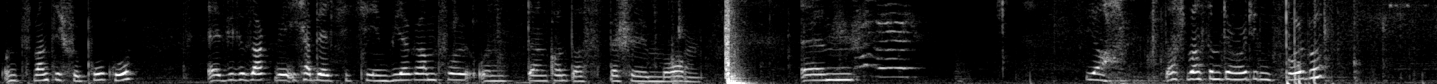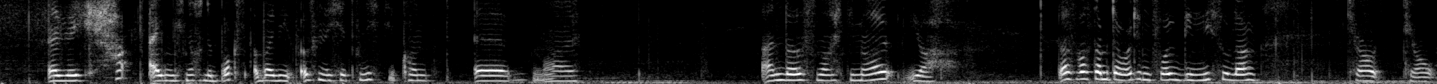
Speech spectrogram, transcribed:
und 20 für Poco. Äh, wie gesagt, ich habe jetzt die 10 Wiedergaben voll und dann kommt das Special morgen. Ähm, ja, das war's dann mit der heutigen Folge. Also ich habe eigentlich noch eine Box, aber die öffne ich jetzt nicht. Die kommt äh, mal anders, mache ich die mal. Ja, das war's dann mit der heutigen Folge. Ging nicht so lang. Ciao, ciao.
